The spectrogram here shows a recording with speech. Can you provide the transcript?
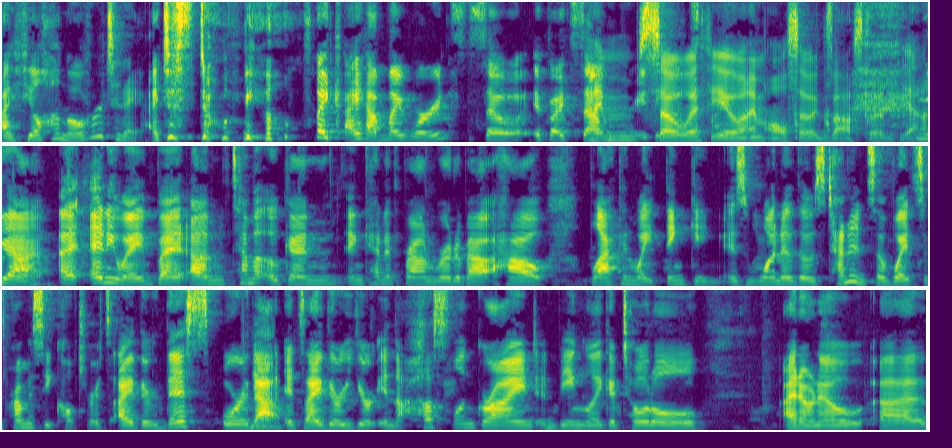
I feel hungover today. I just don't feel like I have my words. So if I sound, I'm crazy, so with fine. you. I'm also exhausted. Yeah. Yeah. Uh, anyway, but um, Tema Okun and Kenneth Brown wrote about how black and white thinking is one of those tenets of white supremacy culture. It's either this or that. Yeah. It's either you're in the hustle and grind and being like a total, I don't know, uh,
